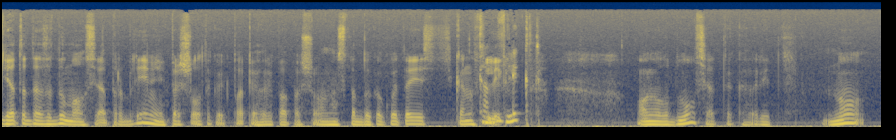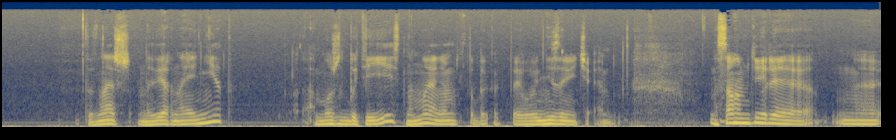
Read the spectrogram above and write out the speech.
я тогда задумался о проблеме, пришел такой к папе, говорю, папа, что у нас с тобой какой-то есть конфликт? Конфликт. Он улыбнулся, так говорит, ну, ты знаешь, наверное, нет, а может быть и есть, но мы о нем с тобой как-то его не замечаем. На самом деле, э,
